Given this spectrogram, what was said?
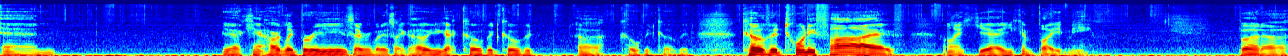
and yeah, I can't hardly breathe. Everybody's like, oh, you got COVID, COVID, uh, COVID, COVID, COVID 25. I'm like, yeah, you can bite me. But, uh,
